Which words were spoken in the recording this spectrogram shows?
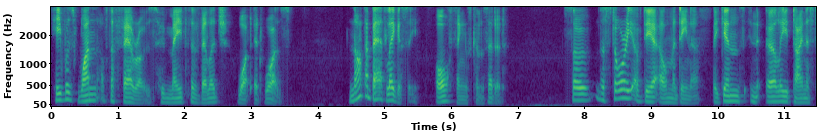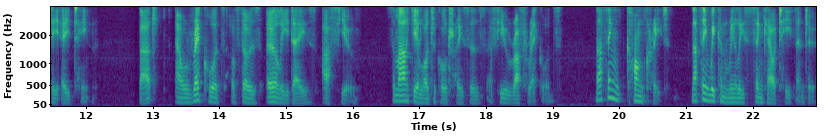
He was one of the pharaohs who made the village what it was. Not a bad legacy, all things considered. So, the story of Deir el Medina begins in early Dynasty 18, but our records of those early days are few some archaeological traces, a few rough records. Nothing concrete, nothing we can really sink our teeth into.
